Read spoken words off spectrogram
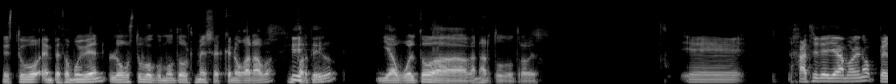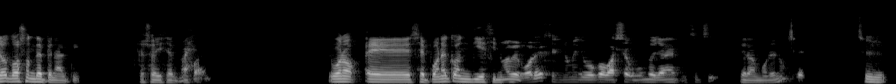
Estuvo, empezó muy bien, luego estuvo como dos meses que no ganaba un partido y ha vuelto a ganar todo otra vez. eh Hattrick de Gerard Moreno, pero dos son de penalti. Que eso dices, "Bah". Y bueno, eh, se pone con 19 goles, que si no me equivoco va segundo ya en el Pichichi, Gerard Moreno. Sí, sí.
